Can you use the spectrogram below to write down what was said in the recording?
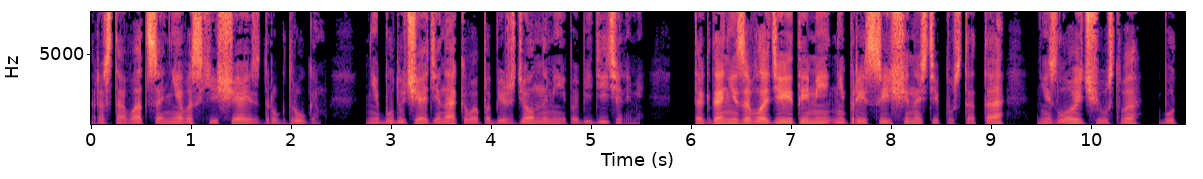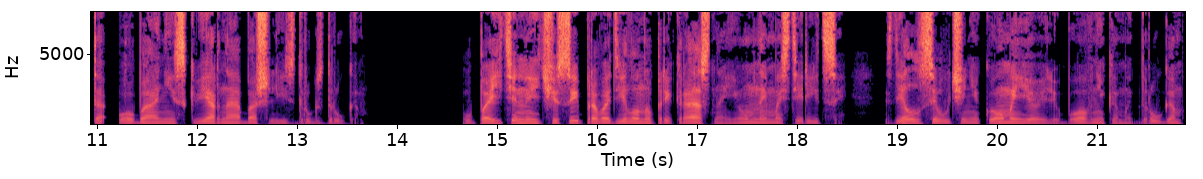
расставаться, не восхищаясь друг другом, не будучи одинаково побежденными и победителями. Тогда не завладеет ими ни пресыщенность и пустота, ни злое чувство, будто оба они скверно обошлись друг с другом. Упоительные часы проводил он у прекрасной и умной мастерицы, сделался учеником ее и любовником, и другом.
